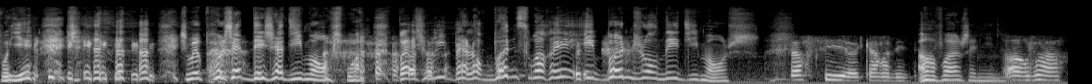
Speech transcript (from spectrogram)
voyez. je, me projette déjà dimanche, moi. Bah, oui, bah alors bonne soirée et bonne journée dimanche. Merci, euh, Caroline. Au revoir, Janine. Au revoir.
